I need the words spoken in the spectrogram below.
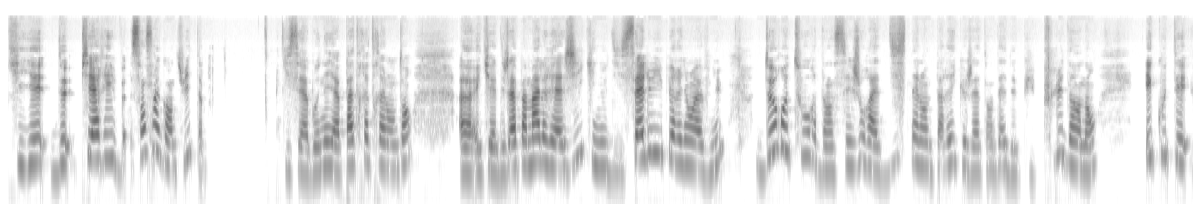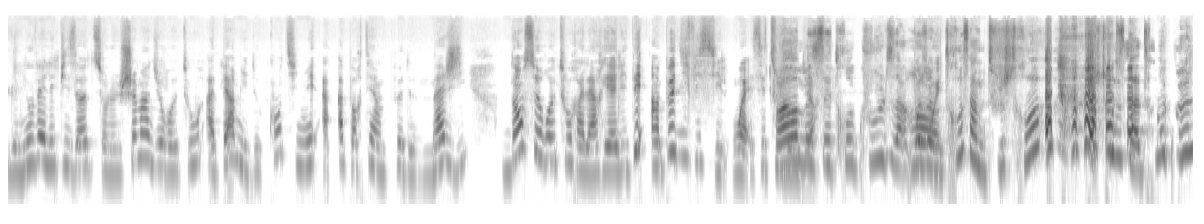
qui est de Pierre-Yves 158 qui s'est abonné il n'y a pas très très longtemps euh, et qui a déjà pas mal réagi, qui nous dit Salut Hyperion Avenue, de retour d'un séjour à Disneyland Paris que j'attendais depuis plus d'un an. Écouter le nouvel épisode sur le chemin du retour a permis de continuer à apporter un peu de magie dans ce retour à la réalité un peu difficile. Ouais, c'est toujours Oh mais c'est trop cool ça. Moi Bon, j'aime oui. trop, ça me touche trop. Je trouve ça trop cool.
